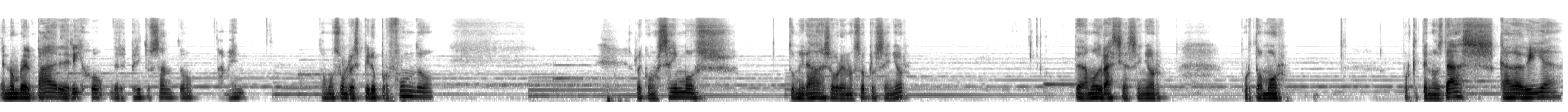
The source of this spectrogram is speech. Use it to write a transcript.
en nombre del Padre, del Hijo, del Espíritu Santo. Amén. Tomamos un respiro profundo. Reconocemos tu mirada sobre nosotros, Señor. Te damos gracias, Señor, por tu amor, porque te nos das cada día,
